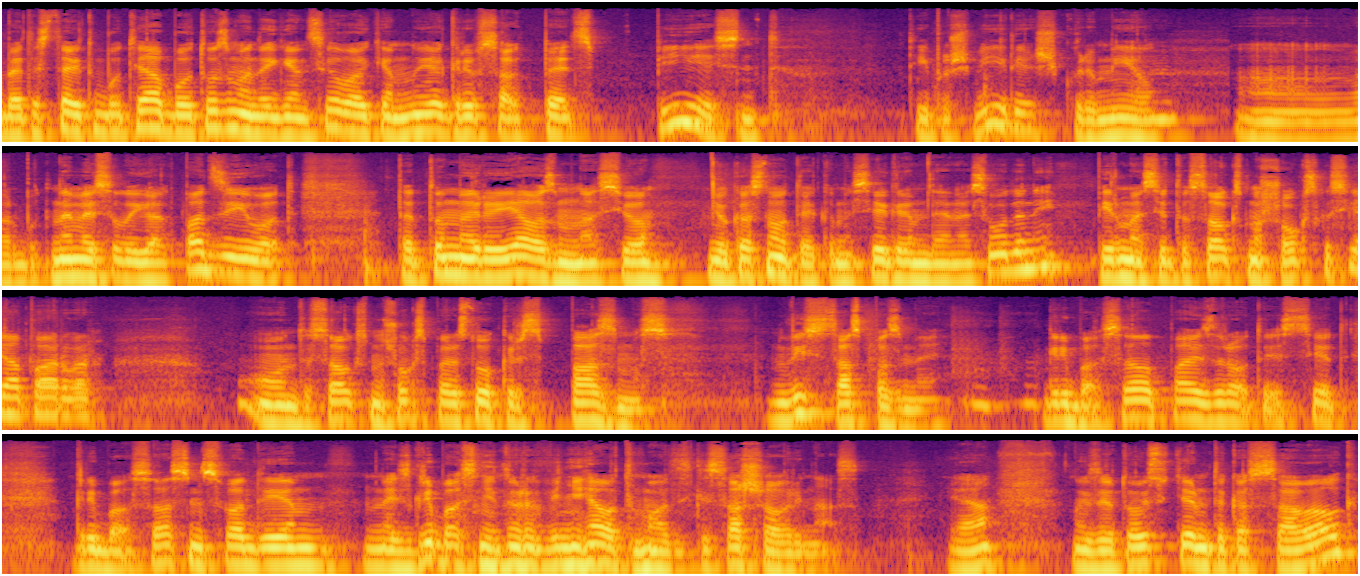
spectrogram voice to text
Bet es teiktu, būtu jābūt uzmanīgiem cilvēkiem, nu, ja grib sākt pēc 50, tīpaši vīrieši, kuri mīl. Mm. Uh, varbūt neveselīgāk padzīvot, tad tomēr ir jāuzmanās. Jo, jo kas notiek, kad mēs iegremdējamies ūdenī? Pirmais ir tas augsmas šoks, kas jāpārvar. Un tas augsmes šoks parasti ir spazmas. Viss saspazmē. Gribās elpu aizrauties, ciet, gribās asinsvadiem, nevis gribās viņi tur viņi automātiski sašaurinās. Ja? Līdz ar to visu ķermeni savelk.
